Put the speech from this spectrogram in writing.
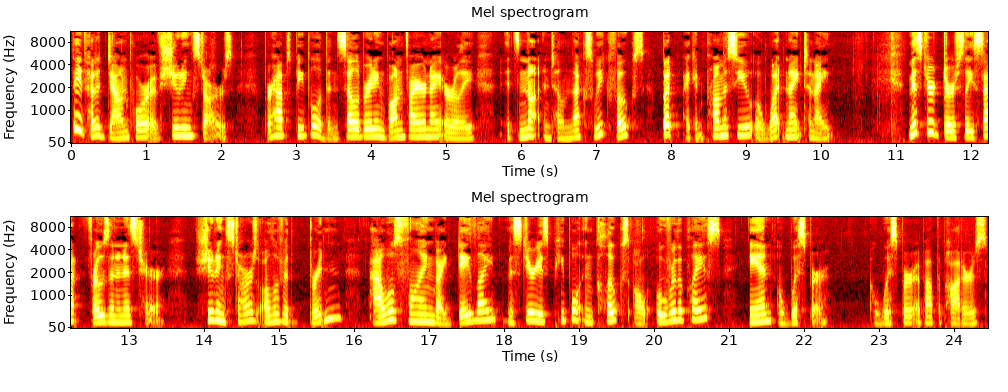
they've had a downpour of shooting stars. Perhaps people have been celebrating bonfire night early. It's not until next week, folks, but I can promise you a wet night tonight. Mr. Dursley sat frozen in his chair. Shooting stars all over Britain? Owls flying by daylight? Mysterious people in cloaks all over the place? And a whisper. A whisper about the Potters.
